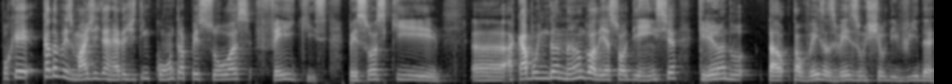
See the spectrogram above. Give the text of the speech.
Porque cada vez mais na internet a gente encontra pessoas fakes, pessoas que uh, acabam enganando ali a sua audiência, criando tal, talvez às vezes um estilo de vida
